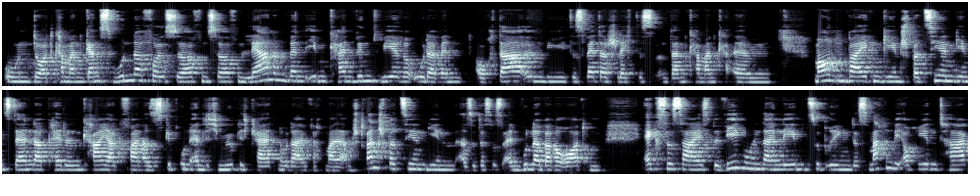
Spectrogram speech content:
und dort kann man ganz wundervoll surfen, surfen lernen, wenn eben kein Wind wäre oder wenn auch da irgendwie das Wetter schlecht ist. Und dann kann man ähm, Mountainbiken gehen, spazieren gehen, Stand-up paddeln, Kajak fahren. Also es gibt unendliche Möglichkeiten oder einfach mal am Strand spazieren gehen. Also das ist ein wunderbarer Ort, um Exercise, Bewegung in dein Leben zu bringen. Das machen wir auch jeden Tag.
